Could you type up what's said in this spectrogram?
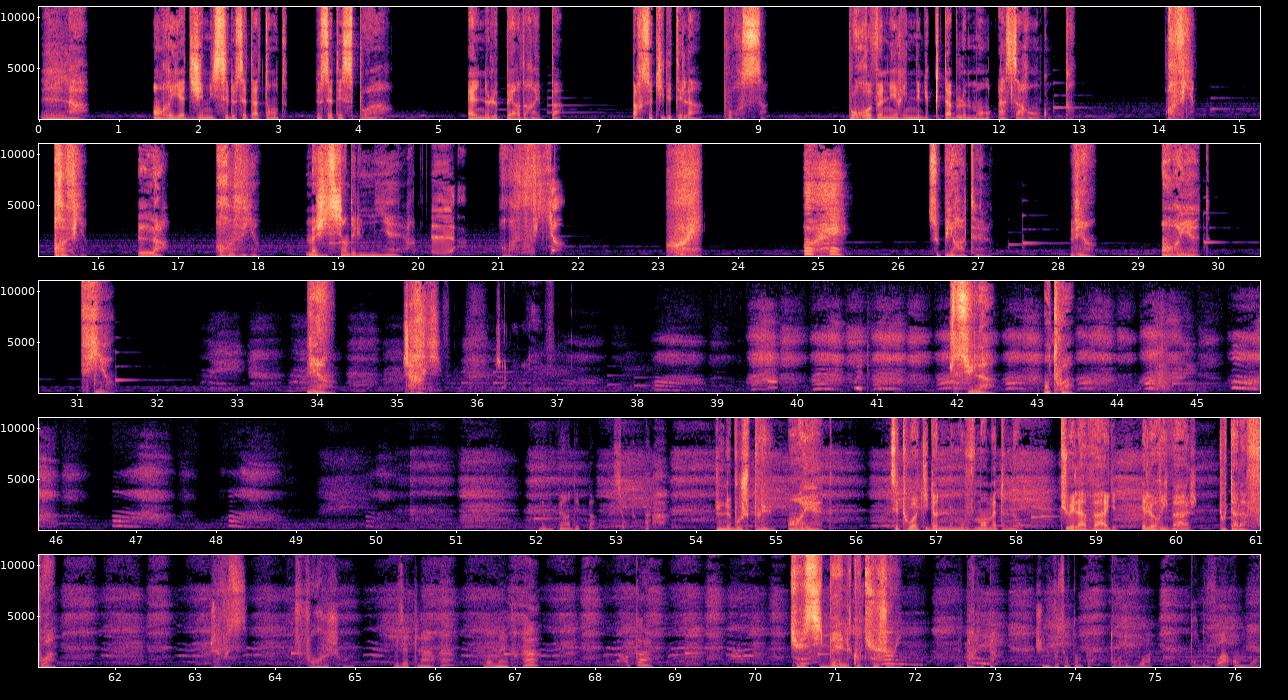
là. Henriette gémissait de cette attente, de cet espoir. Elle ne le perdrait pas, parce qu'il était là pour ça, pour revenir inéluctablement à sa rencontre. Reviens, reviens, là, reviens, magicien des lumières, là, reviens. Oui, oui, soupira-t-elle. Viens, Henriette, Viens. Suis là, en toi. Ne me perdez pas, surtout pas. Je ne bouge plus, Henriette. C'est toi qui donnes le mouvement maintenant. Tu es la vague et le rivage tout à la fois. Je vous, je vous rejoins. Vous êtes là, hein, mon maître. Hein Encore. Tu es si belle quand tu jouis. Je ne vous entends pas. Trop de voix. Trop de voix en moi.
